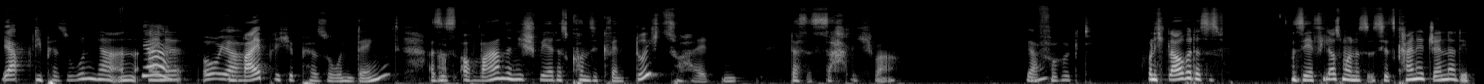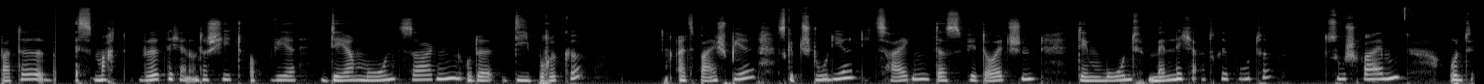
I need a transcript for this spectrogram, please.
ja, die Person ja an Ja. eine oh ja, weibliche Person denkt. Also es ist auch wahnsinnig schwer, das konsequent durchzuhalten, dass es sachlich war. ja, verrückt. Und ich glaube, dass es sehr viel ausmacht. Es ist jetzt keine Gender-Debatte. Es macht wirklich einen Unterschied, ob wir der Mond sagen oder die Brücke. Als Beispiel, es gibt Studien, die zeigen, dass wir Deutschen dem Mond männliche Attribute zuschreiben und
